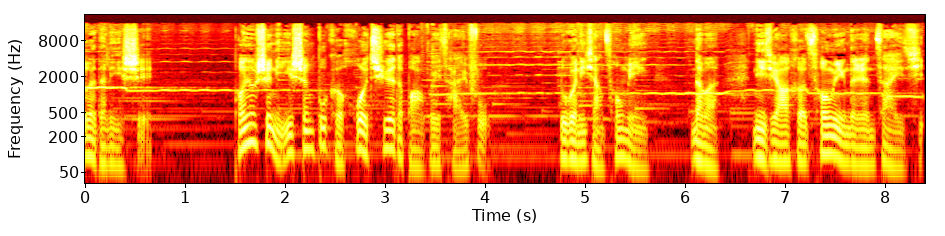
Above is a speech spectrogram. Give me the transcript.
恶的历史，朋友是你一生不可或缺的宝贵财富。如果你想聪明，那么你就要和聪明的人在一起；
